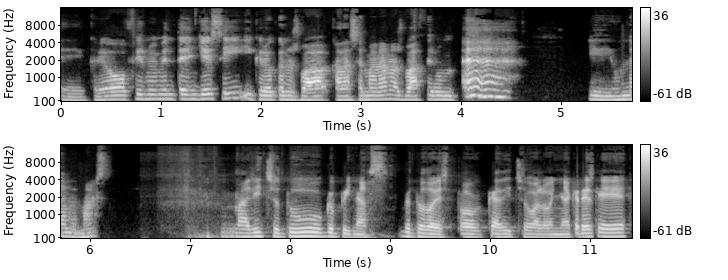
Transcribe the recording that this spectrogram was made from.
eh, creo firmemente en Jessie y creo que nos va, cada semana nos va a hacer un "Ah", y un dame más. Marichu, ¿tú qué opinas de todo esto que ha dicho Aloña? ¿Crees que,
